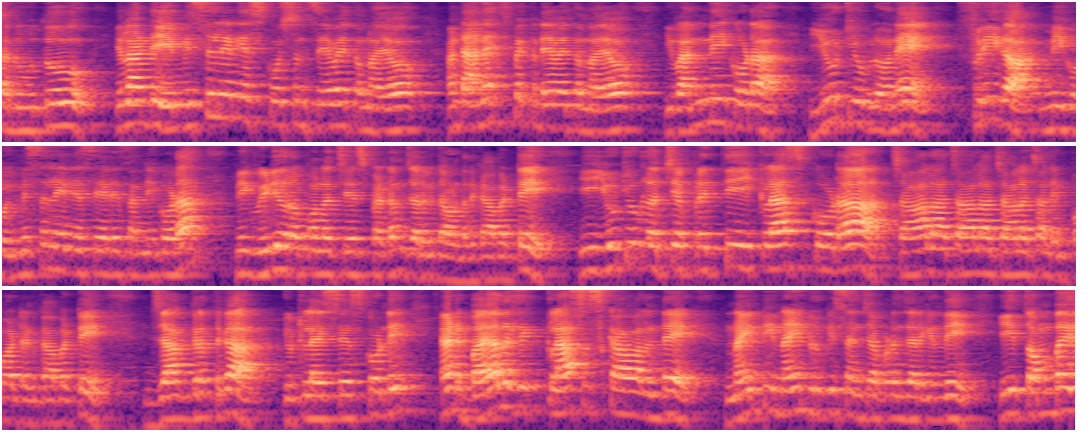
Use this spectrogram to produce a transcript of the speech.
చదువుతూ ఇలాంటి మిస్సిలేనియస్ క్వశ్చన్స్ ఏవైతే ఉన్నాయో అంటే అన్ఎక్స్పెక్టెడ్ ఏవైతే ఉన్నాయో ఇవన్నీ కూడా యూట్యూబ్లోనే ఫ్రీగా మీకు మిస్సలేనియస్ ఏరియాస్ అన్ని కూడా మీకు వీడియో రూపంలో చేసి పెట్టడం జరుగుతూ ఉంటుంది. కాబట్టి ఈ యూట్యూబ్లో వచ్చే ప్రతి క్లాస్ కూడా చాలా చాలా చాలా చాలా ఇంపార్టెంట్ కాబట్టి జాగ్రత్తగా యూటిలైజ్ చేసుకోండి. అండ్ బయాలజీ క్లాసెస్ కావాలంటే నైంటీ నైన్ రూపీస్ అని చెప్పడం జరిగింది. ఈ తొంభై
